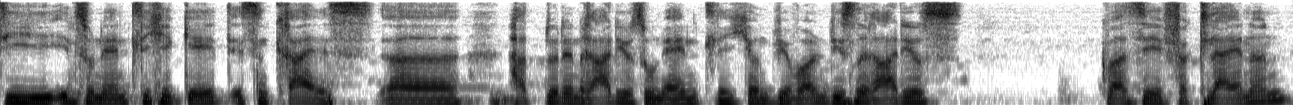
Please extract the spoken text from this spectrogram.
die ins Unendliche geht, ist ein Kreis, äh, hat nur den Radius unendlich und wir wollen diesen Radius quasi verkleinern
